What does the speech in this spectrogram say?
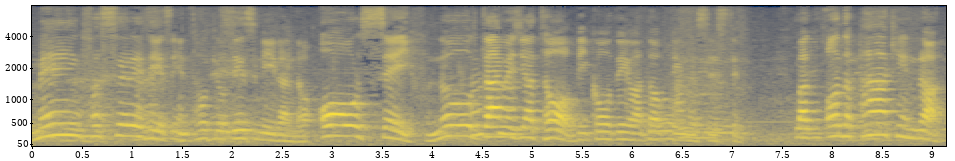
Main facilities in Tokyo Disneyland are all safe, no damage at all because they are adopting the system. But on the parking lot,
